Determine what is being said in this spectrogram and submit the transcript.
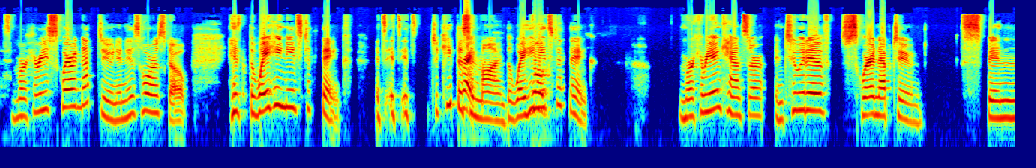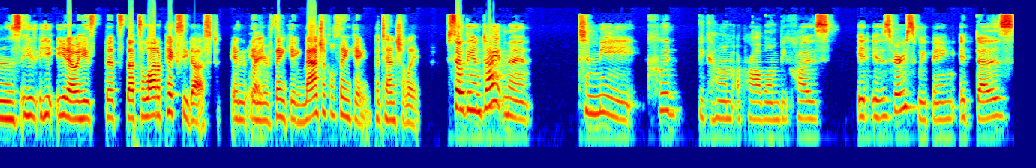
It's Mercury square Neptune in his horoscope. His the way he needs to think. It's it's it's to keep this right. in mind. The way he well, needs to think Mercury in Cancer, intuitive, square Neptune, spins. He, he, you know, he's that's that's a lot of pixie dust in in right. your thinking, magical thinking potentially. So the indictment, to me, could become a problem because it is very sweeping. It does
